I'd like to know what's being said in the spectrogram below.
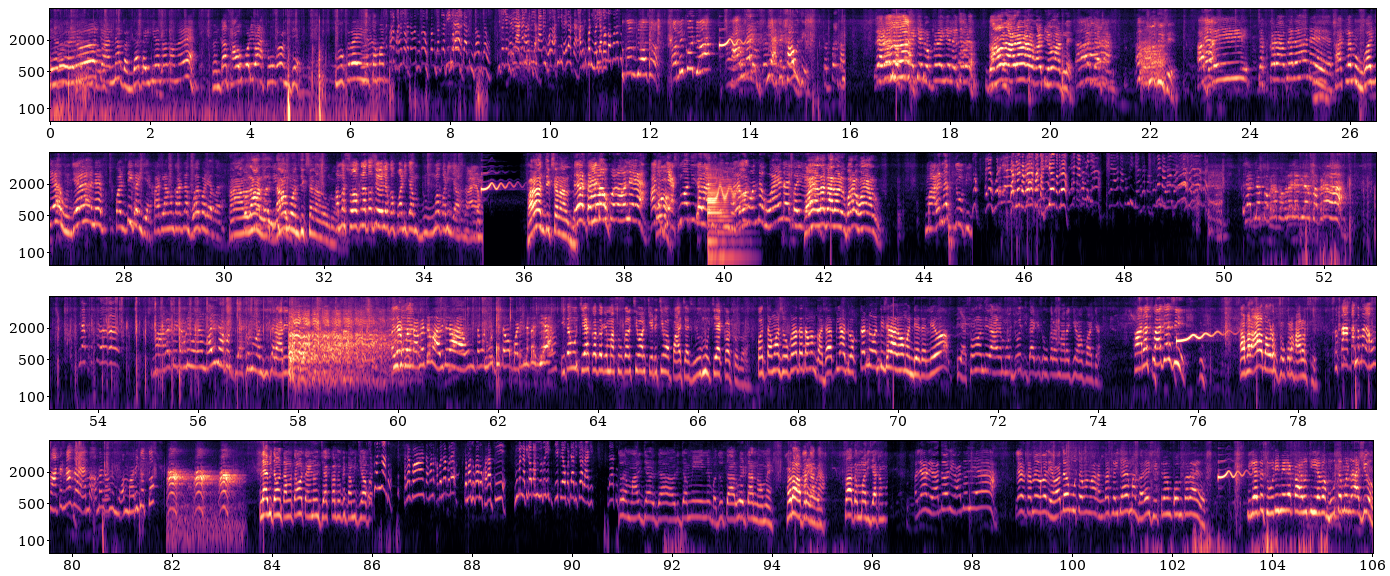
હેડો હેડો. ચાંદના ગંડા કહી ગયા હતા તમે. ઘંટા થાવું પડ્યું આ છોકરા લીધે છોકરા એ તમારે અમે કો જો ખાવું નહીં એ હાથે ખાવું છે. ખાટલા ઊંઘવા ગયા ઊંઘ્યા અને પલટી ખાઈ ગયા. ખાટલામાં ખાટલા ભોય પડ્યા પાછા. હા આવો લા લા ઇન્જેક્શન આલો આમાં શોખ નતો થયો એટલે પડી જામમાં પડી જામ ભાડા ઇન્જેક્શન આલ દો. લે, તમે આ તો ભેંસનું હતી સર આ મને હોય ને ભાઈ, હોય અલગ આલવાનું ભાડો હોય આલું મારે નથી જોતી. મારે મારી નાખો અંજી પણ તમે તો મારી હું તમને હું તમે પડી નતા ગયા? ઈ તો હું ચેક કરતો કે મારા છોકરા ચેવા ચેડી ચેવા પાછા છે હું ચેક કરતો હતો. પણ તમારા છોકરા તો તમે ગધા પેલા ડોક્ટર નો હાલવા માંડ્યા હતા લ્યો. ભેંસોનું અંજી આરે હું જોઈ દીધા કે છોકરા મારા જેવા પાછા. હારા જ પાજે છે. આ મારા આ બાવડો છોકરો હારો છે. કાકા તમારે આવું નાટક ના કરે અમે અમે અમે મરી ગયો તો એટલે બી તમે તમે તમે ત્રણેય ચેક કરજો કે તમે જેવા તો મારી જા- જા- જમીન ને બધું તારું હેઠ તાર નમે. હેડો આપણે હવે. શું તમારી તમે અલ્યા રેવા દો રેવા દો લે. તમે હવે રેવા દો હું તમને મારા હંગાત લઈ જાય મારા ઘરે ક્ષેત્રમાં કોમ કરાયો. એટલે તો છોડી મેરે કાળુજી હવે હું તમને રાખ્યો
